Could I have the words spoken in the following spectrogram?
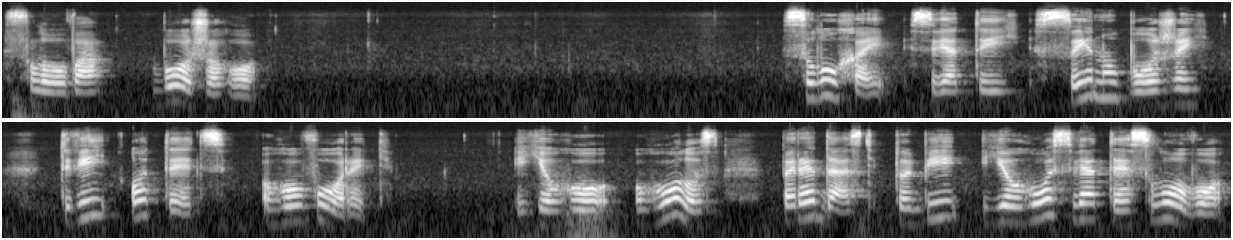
Слова Божого. Слухай, святий Сину Божий, твій Отець говорить. Його голос передасть тобі Його святе Слово,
